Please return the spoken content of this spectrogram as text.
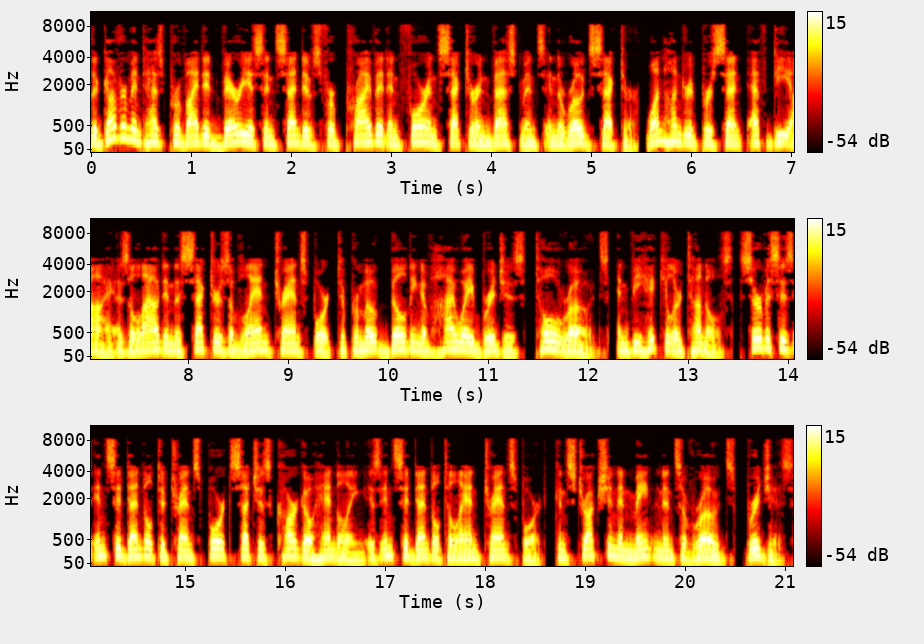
The government has provided various incentives for private and foreign sector investments in the roads sector. 100% FDI is allowed in the sectors of land transport to promote building of highway bridges, toll roads, and vehicular tunnels. Services incidental to transport such as cargo handling is incidental to land transport. Construction and maintenance of roads, bridges,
